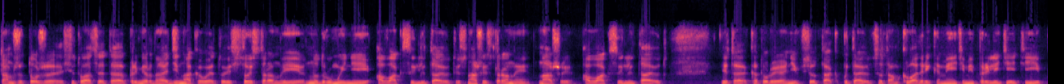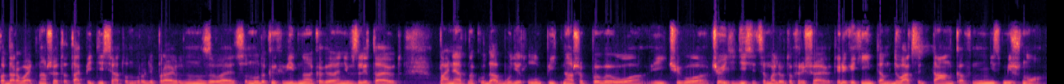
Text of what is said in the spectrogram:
Там же тоже ситуация это примерно одинаковая. То есть, с той стороны над Румынией аваксы летают, и с нашей стороны наши аваксы летают. Это которые они все так пытаются там квадриками этими прилететь и подорвать наш этот А-50, он вроде правильно называется. Ну, так их видно, когда они взлетают понятно, куда будет лупить наше ПВО и чего. Что эти 10 самолетов решают? Или какие-нибудь там 20 танков? Не смешно.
